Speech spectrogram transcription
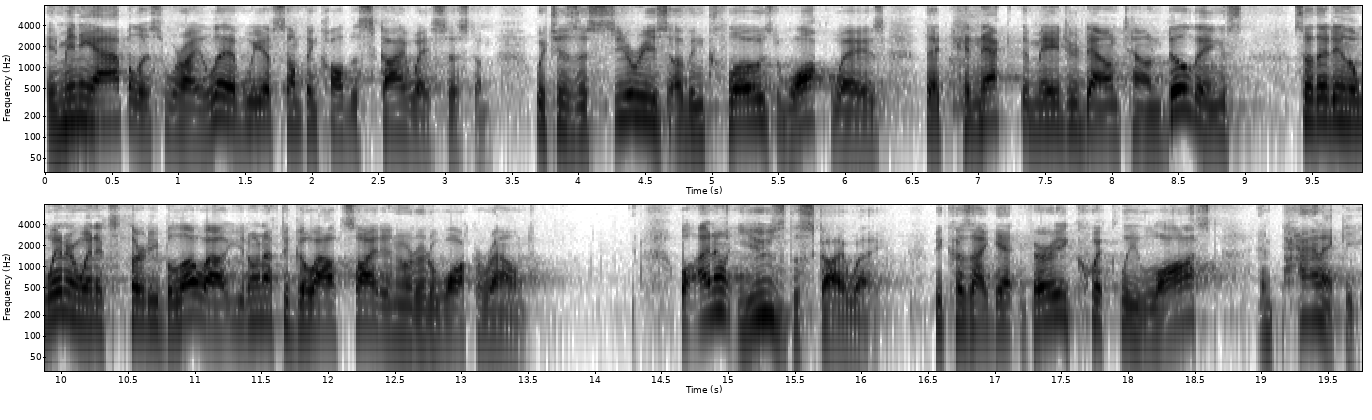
In Minneapolis, where I live, we have something called the Skyway system, which is a series of enclosed walkways that connect the major downtown buildings so that in the winter when it's 30 below out, you don't have to go outside in order to walk around. Well, I don't use the Skyway because I get very quickly lost and panicky.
